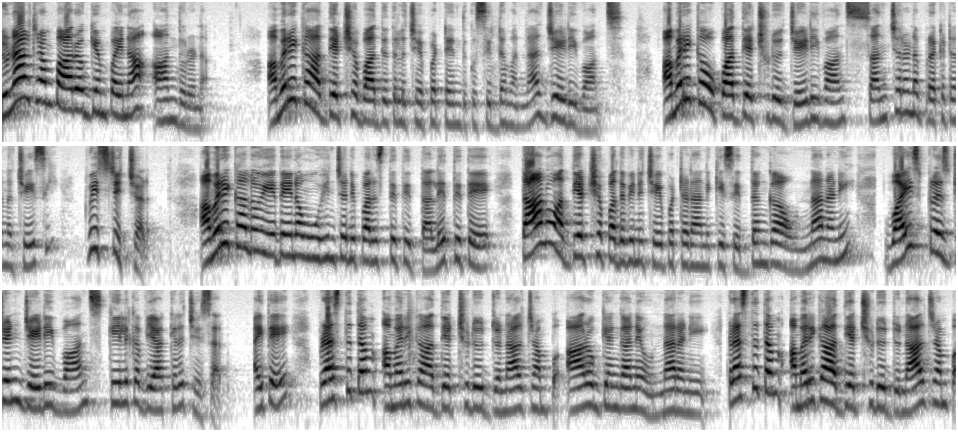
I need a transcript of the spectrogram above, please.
డొనాల్డ్ ట్రంప్ ఆరోగ్యం పైన ఆందోళన. అమెరికా అధ్యక్ష బాధ్యతలు చేపట్టేందుకు సిద్ధమన్న జేడీ వాన్స్. అమెరికా ఉపాధ్యక్షుడు జేడీ వాన్స్ సంచలన ప్రకటన చేసి ట్విస్ట్ ఇచ్చాడు. అమెరికాలో ఏదైనా ఊహించని పరిస్థితి తలెత్తితే తాను అధ్యక్ష పదవిని చేపట్టడానికి సిద్ధంగా ఉన్నానని వైస్ ప్రెసిడెంట్ జేడీ వాన్స్ కీలక వ్యాఖ్యలు చేశారు. అయితే ప్రస్తుతం అమెరికా అధ్యక్షుడు డొనాల్డ్ ట్రంప్ ఆరోగ్యంగానే ఉన్నారని ప్రస్తుతం అమెరికా అధ్యక్షుడు డొనాల్డ్ ట్రంప్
